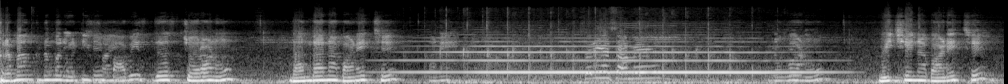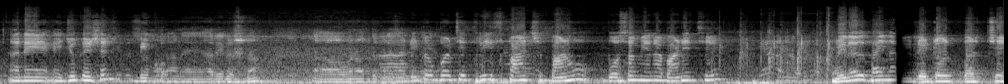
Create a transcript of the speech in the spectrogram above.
ક્રમાંક નંબર એટી બાવીસ દસ ચોરાણું. ધાંધાના ભાણેજ છે અને નવ્વાણું વિછીના ભાણેજ છે અને એજ્યુકેશન બીકોમ હરે કૃષ્ણ one of date of birth છે ત્રીસ પાંચ બાણું બોસમિયાના ભાણેજ છે. વિરલભાઈના ડેટ ઓફ બર્થ છે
